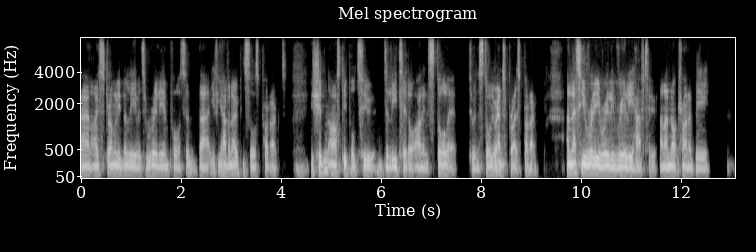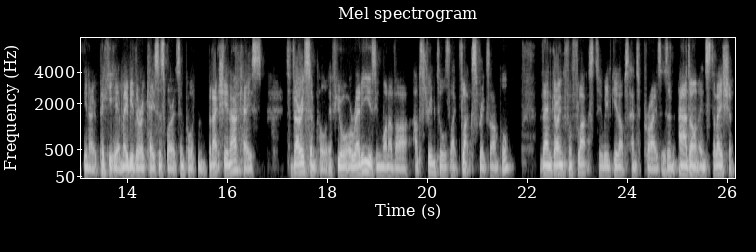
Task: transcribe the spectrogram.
and I strongly believe it's really important that if you have an open source product, you shouldn't ask people to delete it or uninstall it to install your enterprise product, unless you really, really, really have to. And I'm not trying to be, you know, picky here. Maybe there are cases where it's important, but actually in our case, it's very simple. If you're already using one of our upstream tools like Flux, for example, then going from Flux to Weave GitOps Enterprise is an add-on installation.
